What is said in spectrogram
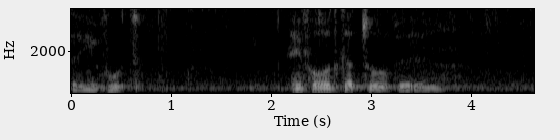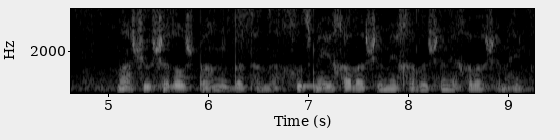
זה עיוות. איפה עוד כתוב אה, משהו שלוש פעמים בתנ"ך, חוץ מהיכל השם, היכל השם, היכל השם המה?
